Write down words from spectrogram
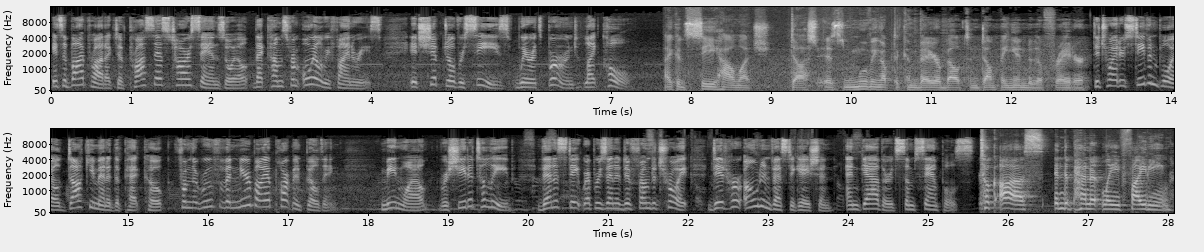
It's a byproduct of processed tar sands oil that comes from oil refineries. It's shipped overseas, where it's burned like coal. I could see how much dust is moving up the conveyor belts and dumping into the freighter. Detroiter Stephen Boyle documented the pet coke from the roof of a nearby apartment building. Meanwhile, Rashida Tlaib, then a state representative from Detroit, did her own investigation and gathered some samples. It took us independently fighting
